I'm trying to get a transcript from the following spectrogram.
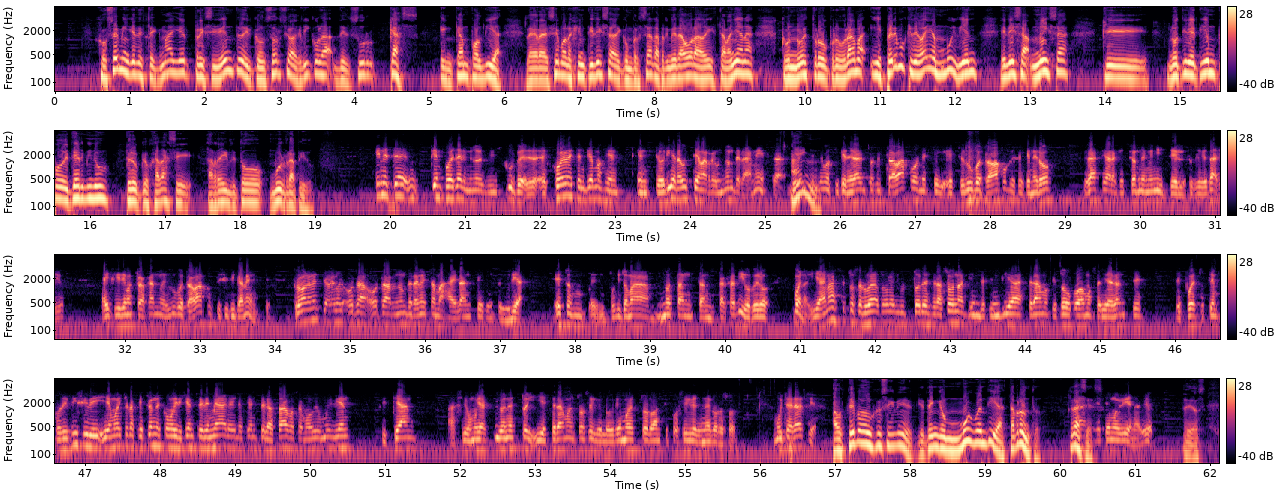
José Miguel Stegmayer, presidente del Consorcio Agrícola del Sur CAS en Campo al Día. Le agradecemos la gentileza de conversar a primera hora de esta mañana con nuestro programa y esperemos que le vayan muy bien en esa mesa que no tiene tiempo de término, pero que ojalá se arregle todo muy rápido tiene tiempo de término, disculpe, el jueves tendríamos en, teoría la última reunión de la mesa. Y ahí ah. tendríamos que generar entonces el trabajo en este, este grupo de trabajo que se generó gracias a la gestión del, del subsecretario. Ahí seguiremos trabajando en el grupo de trabajo específicamente. Probablemente haber otra, otra reunión de la mesa más adelante con seguridad. Esto es un poquito más, no es tan, tan taxativo, pero bueno, y además esto saludar a todos los agricultores de la zona, que en definitiva esperamos que todos podamos salir adelante después de estos tiempos difíciles y hemos hecho las gestiones como dirigente gremiales y la gente de la SAGO se ha movido muy bien, Cristian ha sido muy activo en esto y esperamos entonces que logremos esto lo antes posible tenerlo resuelto. Muchas gracias. A usted, don José Jiménez, que tenga un muy buen día. Hasta pronto. Gracias. Que esté muy bien. Adiós. Adiós.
